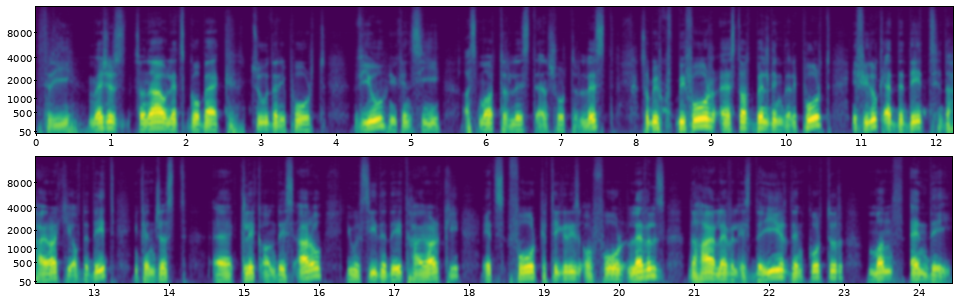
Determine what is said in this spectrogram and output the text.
three measures. So now let's go back to the report view. You can see a smarter list and shorter list. So be before uh, start building the report if you look at the date the hierarchy of the date you can just uh, click on this arrow you will see the date hierarchy. It's four categories or four levels. The higher level is the year then quarter month and day.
